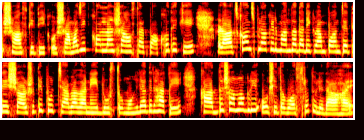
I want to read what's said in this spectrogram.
সাংস্কৃতিক ও সামাজিক কল্যাণ সংস্থার পক্ষ থেকে রাজগঞ্জ ব্লকের মান্দাদারি গ্রাম পঞ্চায়েতের সরস্বতীপুর চা বাগানে দুস্থ মহিলাদের হাতে খাদ্য সামগ্রী ও শীতবস্ত্র তুলে দেওয়া হয়।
